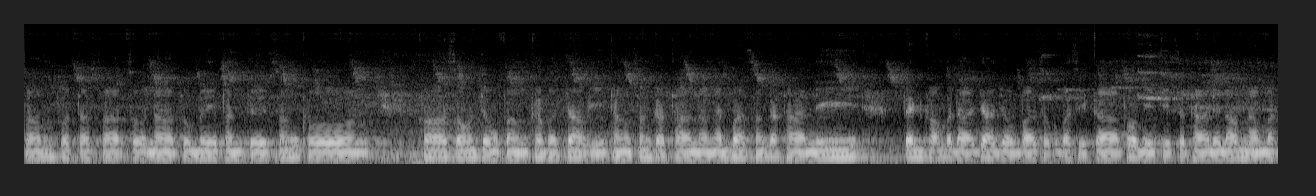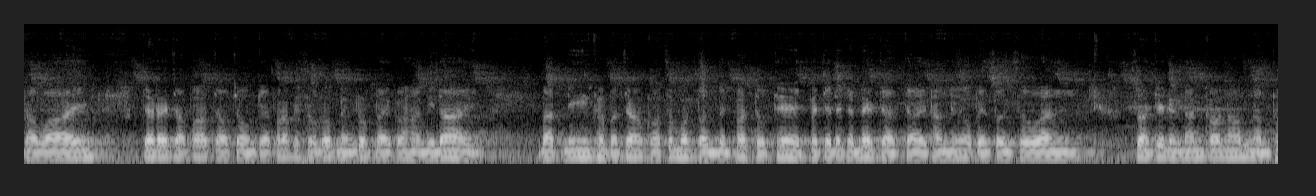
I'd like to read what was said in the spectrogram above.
สัมพุทธัสสะโสนาตุเมพันเตสังโฆขอทรงจงฟังข้าพเจ้าอีทางสังฆทานนันว่าสังฆทานนี้ เป็นของบรรดาญาโยมบาสุกบาสิกาผู้มีจิตศรัทธาในน้อมนำมาถวายจะได้เฉพาะเจ้าจงแก่พระภิกษุรูปหนึ่งรูปใดก็หามิได้ บัดนี้ข้าพเจ้าขอสมมติตนเป็นพระตุเทศเพื่อจะได้จำแนกแจกจ่ายทานนี้ออกเป็นส่วนๆ ส่วนที่หนึ่งนั้นเขาน้อมนำถ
